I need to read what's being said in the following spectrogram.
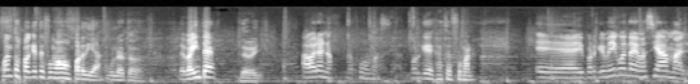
¿cuántos paquetes fumamos por día? Un atado ¿De 20? de 20. Ahora no, no fumo más. ¿Por qué dejaste de fumar? Eh, porque me di cuenta que me hacía mal.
